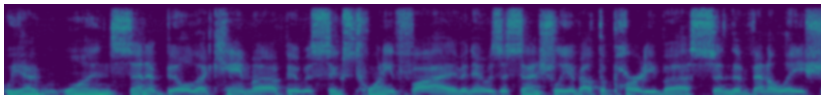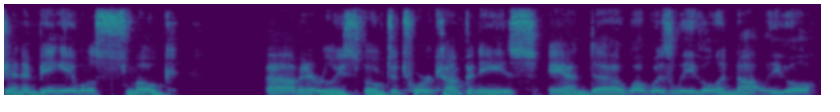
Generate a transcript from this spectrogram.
we had one Senate bill that came up. It was 625, and it was essentially about the party bus and the ventilation and being able to smoke. Um, and it really spoke to tour companies and uh, what was legal and not legal.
